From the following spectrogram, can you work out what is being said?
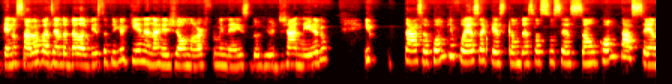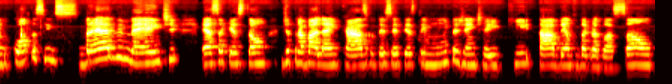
Quem não sabe, a Fazenda Bela Vista fica aqui, né, na região norte fluminense do Rio de Janeiro. E, Tássia, como que foi essa questão dessa sucessão? Como está sendo? Conta, assim, brevemente essa questão de trabalhar em casa, que eu tenho certeza que tem muita gente aí que está dentro da graduação,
